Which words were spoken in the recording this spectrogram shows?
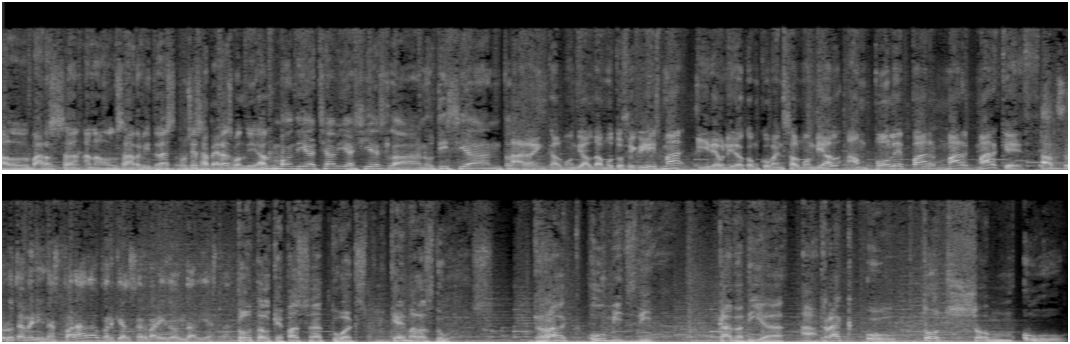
el Barça en els àrbitres. Roger Saperes, bon dia. Bon dia, Xavi. Així és la notícia en tot cas. Arrenca el Mundial de Motociclisme i déu nhi com comença el Mundial amb pole per Marc Márquez. Absolutament inesperada perquè el Cerverí d'Onda havia estat... Tot el que passa t'ho expliquem a les dues. RAC 1 migdia. Cada dia a RAC 1. Tots som 1.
